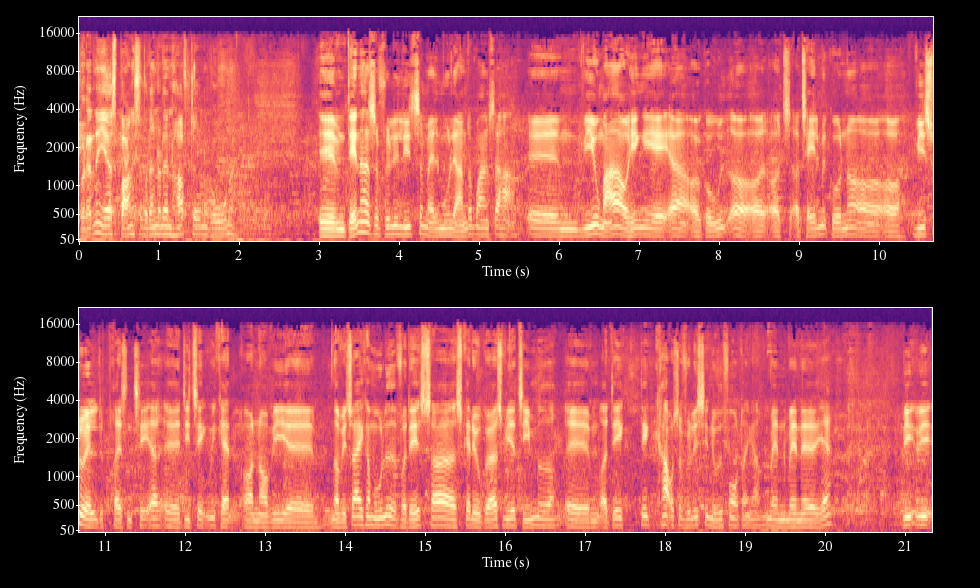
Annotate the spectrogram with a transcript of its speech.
Hvordan er jeres branche? Hvordan har den haft det under corona? Øhm, den har selvfølgelig lidt som alle mulige andre brancher har. Øhm, vi er jo meget afhængige af at, at gå ud og, og, og, og tale med kunder og, og visuelt præsentere øh, de ting, vi kan. Og når vi, øh, når vi så ikke har mulighed for det, så skal det jo gøres via teammøder. Øhm, og det, det kræver selvfølgelig sine udfordringer. Men, men øh, ja, vi, vi,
